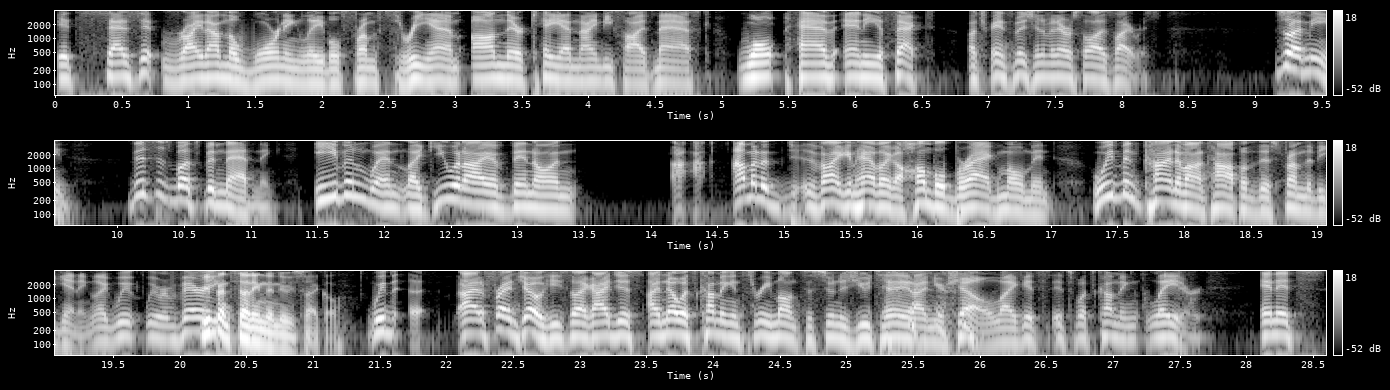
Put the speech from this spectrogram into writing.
It says it right on the warning label from 3M on their KN95 mask. Won't have any effect on transmission of an aerosolized virus. This is what I mean. This is what's been maddening. Even when, like, you and I have been on, I, I'm gonna, if I can have like a humble brag moment, we've been kind of on top of this from the beginning. Like, we we were very, We've been setting the news cycle. we. Uh, I had a friend joke. He's like, I just, I know it's coming in three months as soon as you say it on your show. Like, it's it's what's coming later, and it's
